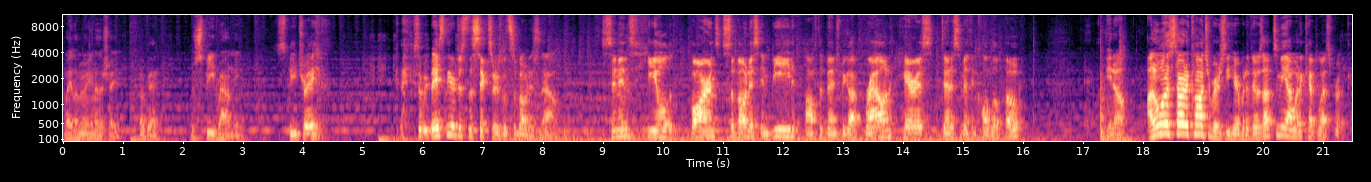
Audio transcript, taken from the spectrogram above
Wait, let me make another trade. Okay. We're speed rounding. Speed trade. Okay. So we basically are just the Sixers with Sabonis now. Simmons, Hield, Barnes, Sabonis, Embiid. Off the bench, we got Brown, Harris, Dennis Smith, and Caldwell Pope. You know, I don't want to start a controversy here, but if it was up to me, I would have kept Westbrook.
